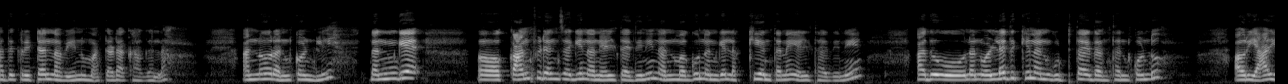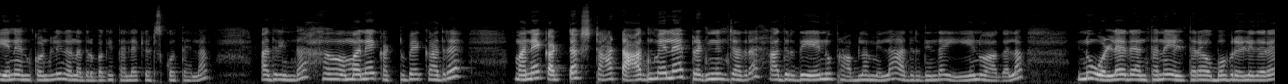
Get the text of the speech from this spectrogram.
ಅದಕ್ಕೆ ರಿಟರ್ನ್ ನಾವೇನು ಮಾತಾಡೋಕ್ಕಾಗಲ್ಲ. ಅನ್ನೋರು ಅಂದ್ಕೊಂಡ್ಲಿ ನನಗೆ ಕಾನ್ಫಿಡೆನ್ಸಾಗಿ ನಾನು ಹೇಳ್ತಾ ಇದ್ದೀನಿ. ನನ್ನ ಮಗು ನನಗೆ ಲಕ್ಕಿ ಅಂತಲೇ ಹೇಳ್ತಾ ಇದ್ದೀನಿ. ಅದು ನಾನು ಒಳ್ಳೇದಕ್ಕೆ ನನಗೆ ಹುಟ್ತಾ ಇದೆ ಅಂತ ಅಂದ್ಕೊಂಡು ಅವ್ರು ಯಾರು ಏನೇ ಅಂದ್ಕೊಂಡ್ಲಿ ನಾನು ಅದ್ರ ಬಗ್ಗೆ ತಲೆ ಕೆಡ್ಸ್ಕೊತಾ ಇಲ್ಲ. ಅದರಿಂದ ಮನೆ ಕಟ್ಟಬೇಕಾದ್ರೆ ಮನೆ ಕಟ್ಟಕ್ಕೆ ಸ್ಟಾರ್ಟ್ ಆದಮೇಲೆ ಪ್ರೆಗ್ನೆಂಟ್ ಆದರೆ ಅದ್ರದ್ದು ಏನೂ ಪ್ರಾಬ್ಲಮ್ ಇಲ್ಲ ಅದರದಿಂದ ಏನೂ ಆಗಲ್ಲ. ಇನ್ನೂ ಒಳ್ಳೆಯದೇ ಅಂತಲೇ ಹೇಳ್ತಾರೆ. ಒಬ್ಬೊಬ್ರು ಹೇಳಿದ್ದಾರೆ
